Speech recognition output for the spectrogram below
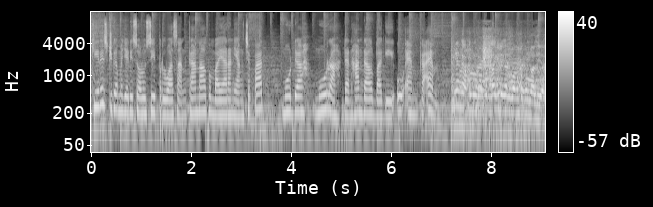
Kiris juga menjadi solusi perluasan kanal pembayaran yang cepat, mudah, murah, dan handal bagi UMKM. Ini nggak perlu repot lagi dengan uang pengembalian.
